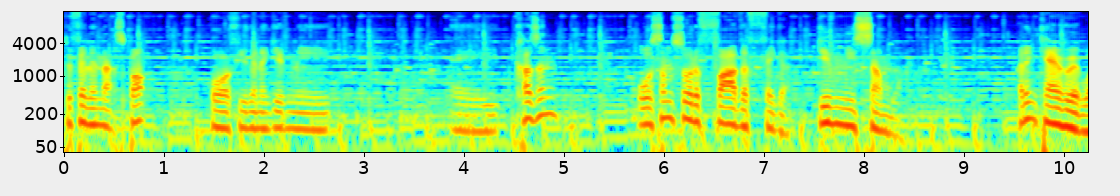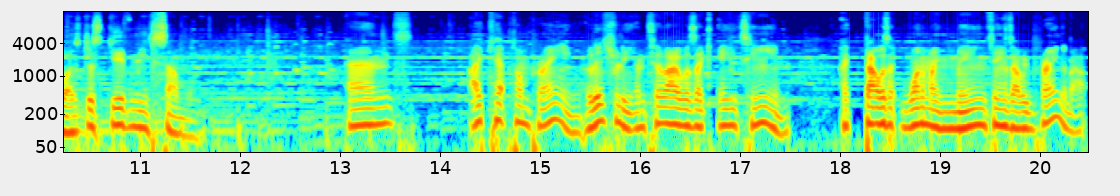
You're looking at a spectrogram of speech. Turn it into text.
to fill in that spot, or if you're gonna give me a cousin, or some sort of father figure. Give me someone. I didn't care who it was, just give me someone. And I kept on praying, literally, until I was like 18. Like, that was like one of my main things I would be praying about.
